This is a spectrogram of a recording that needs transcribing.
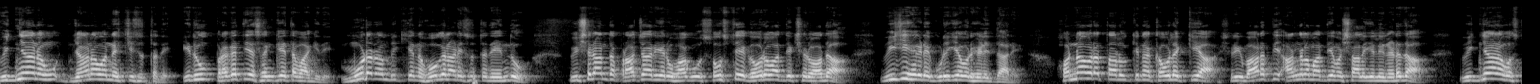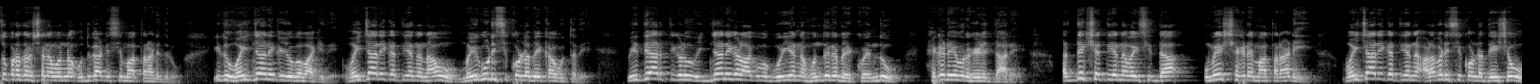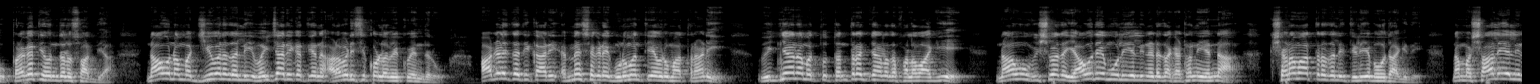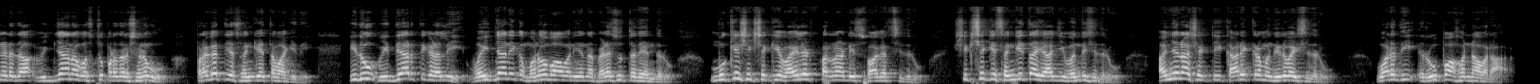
ವಿಜ್ಞಾನವು ಜ್ಞಾನವನ್ನು ಹೆಚ್ಚಿಸುತ್ತದೆ ಇದು ಪ್ರಗತಿಯ ಸಂಕೇತವಾಗಿದೆ. ಮೂಢನಂಬಿಕೆಯನ್ನು ಹೋಗಲಾಡಿಸುತ್ತದೆ ಎಂದು ವಿಶ್ರಾಂತ ಪ್ರಾಚಾರ್ಯರು ಹಾಗೂ ಸಂಸ್ಥೆಯ ಗೌರವಾಧ್ಯಕ್ಷರು ಆದ ವಿ ಜಿ ಹೆಗಡೆ ಗುಡಿಗೆಯವರು ಹೇಳಿದ್ದಾರೆ. ಹೊನ್ನಾವರ ತಾಲೂಕಿನ ಕೌಲಕ್ಕಿಯ ಶ್ರೀ ಭಾರತಿ ಆಂಗ್ಲ ಮಾಧ್ಯಮ ಶಾಲೆಯಲ್ಲಿ ನಡೆದ ವಿಜ್ಞಾನ ವಸ್ತು ಪ್ರದರ್ಶನವನ್ನು ಉದ್ಘಾಟಿಸಿ ಮಾತನಾಡಿದರು. ಇದು ವೈಜ್ಞಾನಿಕ ಯುಗವಾಗಿದೆ. ವೈಚಾರಿಕತೆಯನ್ನು ನಾವು ಮೈಗೂಡಿಸಿಕೊಳ್ಳಬೇಕಾಗುತ್ತದೆ. ವಿದ್ಯಾರ್ಥಿಗಳು ವಿಜ್ಞಾನಿಗಳಾಗುವ ಗುರಿಯನ್ನು ಹೊಂದಿರಬೇಕು ಎಂದು ಹೆಗಡೆಯವರು ಹೇಳಿದ್ದಾರೆ. ಅಧ್ಯಕ್ಷತೆಯನ್ನು ವಹಿಸಿದ್ದ ಉಮೇಶ್ ಹೆಗಡೆ ಮಾತನಾಡಿ ವೈಚಾರಿಕತೆಯನ್ನು ಅಳವಡಿಸಿಕೊಂಡ ದೇಶವು ಪ್ರಗತಿ ಹೊಂದಲು ಸಾಧ್ಯ. ನಾವು ನಮ್ಮ ಜೀವನದಲ್ಲಿ ವೈಚಾರಿಕತೆಯನ್ನು ಅಳವಡಿಸಿಕೊಳ್ಳಬೇಕು ಎಂದರು. ಆಡಳಿತಾಧಿಕಾರಿ ಎಂ. ಎಸ್. ಹೆಗಡೆ ಗುಣವಂತಿಯವರು ಮಾತನಾಡಿ, ವಿಜ್ಞಾನ ಮತ್ತು ತಂತ್ರಜ್ಞಾನದ ಫಲವಾಗಿಯೇ ನಾವು ವಿಶ್ವದ ಯಾವುದೇ ಮೂಲೆಯಲ್ಲಿ ನಡೆದ ಘಟನೆಯನ್ನು ಕ್ಷಣ ಮಾತ್ರದಲ್ಲಿ ತಿಳಿಯಬಹುದಾಗಿದೆ. ನಮ್ಮ ಶಾಲೆಯಲ್ಲಿ ನಡೆದ ವಿಜ್ಞಾನ ವಸ್ತು ಪ್ರದರ್ಶನವು ಪ್ರಗತಿಯ ಸಂಕೇತವಾಗಿದೆ. ಇದು ವಿದ್ಯಾರ್ಥಿಗಳಲ್ಲಿ ವೈಜ್ಞಾನಿಕ ಮನೋಭಾವನೆಯನ್ನು ಬೆಳೆಸುತ್ತದೆ ಎಂದರು. ಮುಖ್ಯ ಶಿಕ್ಷಕಿ ವೈಲೆಟ್ ಫರ್ನಾಂಡಿಸ್ ಸ್ವಾಗತಿಸಿದರು. ಶಿಕ್ಷಕಿ ಸಂಗೀತಾ ಯಾಜಿ ವಂದಿಸಿದರು. ಅಂಜನಾ ಶೆಟ್ಟಿ ಕಾರ್ಯಕ್ರಮ ನಿರ್ವಹಿಸಿದರು. ವರದಿ ರೂಪಾ ಹೊನ್ನಾವರ.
